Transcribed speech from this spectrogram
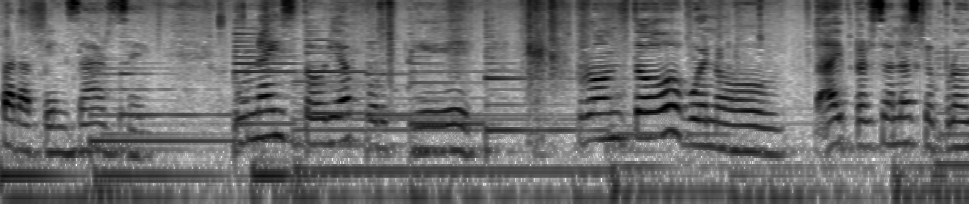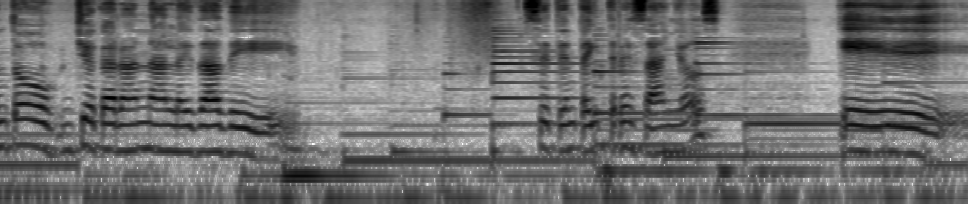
para pensarse. Una historia porque pronto, bueno, hay personas que pronto llegarán a la edad de 73 años que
